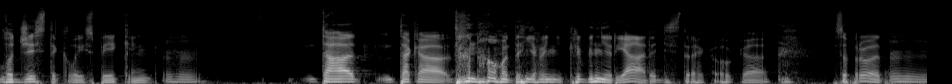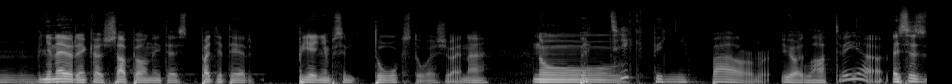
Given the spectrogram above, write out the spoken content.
logistically speaking, Mhm. tā, tā kā tā nauda, ja viņi grib, viņi ir jāreģistrē kaut kā. Saprotat? Mhm. Viņa nevar vienkārši sapelnīties, pat ja tie ir pieņemsim tūkstoši vai ne. Nu, Bet cik viņi pelna? Jo, Latvijā? Es, es,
